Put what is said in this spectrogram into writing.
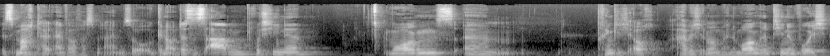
es macht halt einfach was mit einem. So, genau, das ist Abendroutine. Morgens ähm, trinke ich auch, habe ich immer meine Morgenroutine, wo ich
